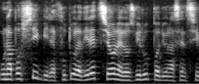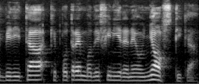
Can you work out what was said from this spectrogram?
Una possibile futura direzione è lo sviluppo di una sensibilità che potremmo definire neognostica,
